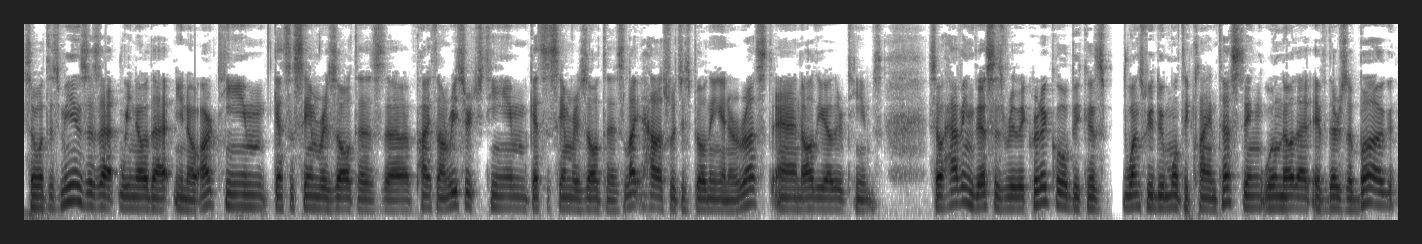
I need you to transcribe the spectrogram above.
So what this means is that we know that, you know, our team gets the same result as the Python research team, gets the same result as Lighthouse, which is building in Rust, and all the other teams. So having this is really critical because once we do multi-client testing, we'll know that if there's a bug,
